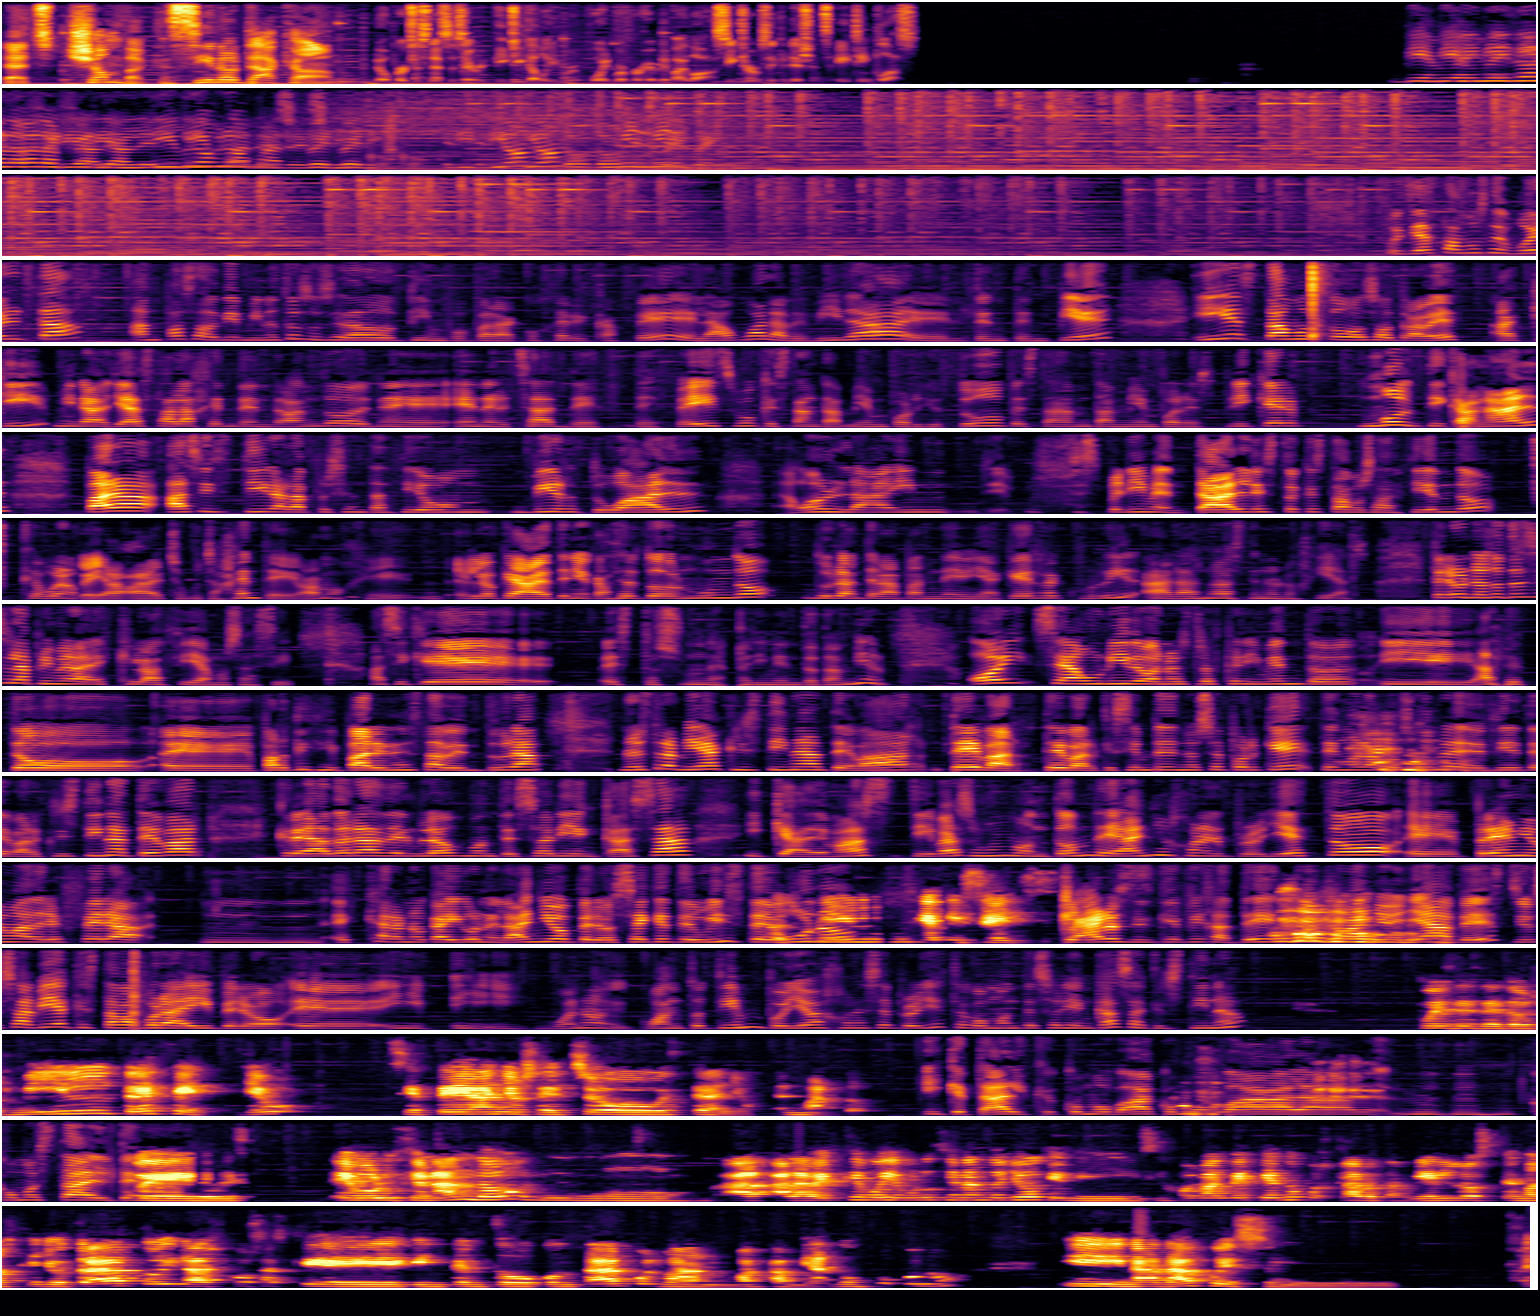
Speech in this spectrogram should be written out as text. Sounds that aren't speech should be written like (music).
That's chumbacasino.com. No purchase necessary. VGW Group. Void were prohibited by law. See terms and conditions. 18 plus. Bienvenida a la Feria del Libro Madresférico, edición 2020. Pues ya estamos de vuelta. Han pasado 10 minutos, os he dado tiempo para coger el café, el agua, la bebida, el tentempié. Y estamos todos otra vez aquí. Mira, ya está la gente entrando en, eh, el chat de, de Facebook, están también por YouTube, están también por Spreaker, multicanal, para asistir a la presentación virtual, online, experimental, esto que estamos haciendo que bueno, que ya ha hecho mucha gente, vamos, que es lo que ha tenido que hacer todo el mundo durante la pandemia, que es recurrir a las nuevas tecnologías. Pero nosotros es la primera vez que lo hacíamos así. Así que esto es un experimento también. Hoy se ha unido a nuestro experimento y aceptó eh, participar en esta aventura nuestra amiga Cristina Tebar, Tebar, Tebar, que siempre no sé por qué tengo la costumbre de decir Tebar. Cristina Tebar, creadora del blog Montessori en casa y que además llevas un montón de años con el proyecto, eh, premio Madrefera mm, es que ahora no caigo en el año, pero sé que tuviste uno. 2016. Claro, si es que fíjate, (laughs) cuatro años ya, ¿ves? Yo sabía que estaba por ahí, pero. eh, y, y- y, bueno, ¿cuánto tiempo llevas con ese proyecto con Montessori en casa, Cristina? Pues desde 2013 llevo. Siete años he hecho este año, en marzo. ¿Y qué tal? ¿Qué- ¿Cómo va? ¿Cómo (laughs) va? la- mm, ¿Cómo está el tema? Pues evolucionando, mm, a, a la vez que voy evolucionando yo, que mis hijos van creciendo, pues claro, también los temas que yo trato y las cosas que, que intento contar, pues van, van cambiando un poco, ¿no? Y nada, pues mm,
